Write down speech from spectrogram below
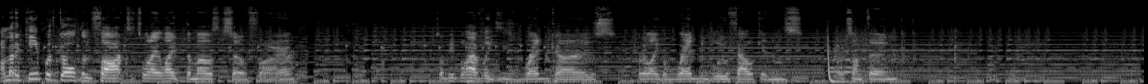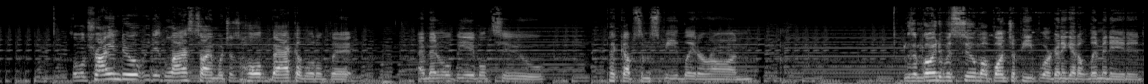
I'm gonna keep with Golden Fox, it's what I like the most so far. Some people have like these red cars, or like red blue falcons, or something. So we'll try and do what we did last time, which is hold back a little bit, and then we'll be able to pick up some speed later on. Because I'm going to assume a bunch of people are going to get eliminated.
